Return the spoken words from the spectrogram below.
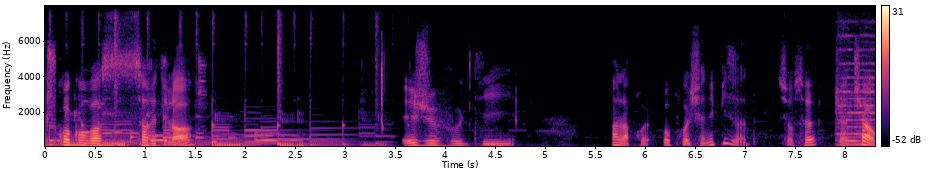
Je crois qu'on va s'arrêter là. Et je vous dis à la pro- au prochain épisode. Sur ce, ciao ciao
